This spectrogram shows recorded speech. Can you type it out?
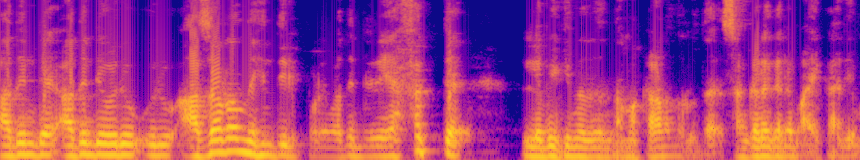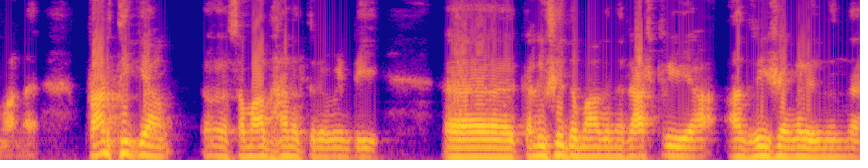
അതിന്റെ അതിന്റെ ഒരു ഒരു അസറെന്ന് ഹിന്ദിയിൽ പറയും. അതിന്റെ ഒരു എഫക്റ്റ് ലഭിക്കുന്നത് നമുക്കാണെന്നുള്ളത് സങ്കടകരമായ കാര്യമാണ്. പ്രാർത്ഥിക്കാം സമാധാനത്തിന് വേണ്ടി കലുഷിതമാകുന്ന രാഷ്ട്രീയ അന്തരീക്ഷങ്ങളിൽ നിന്ന്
